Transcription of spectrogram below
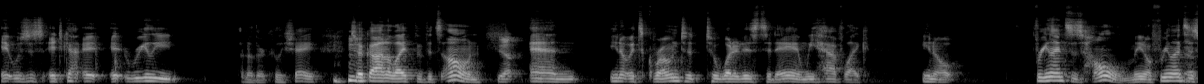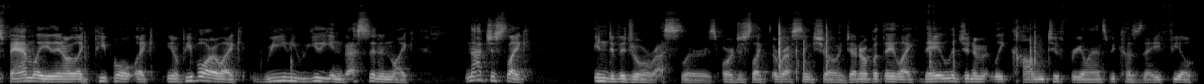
it was just it got it it really another cliche took on a life of its own. Yep. and you know it's grown to, to what it is today. And we have like you know freelance is home you know freelance is family you know like people like you know people are like really really invested in like not just like individual wrestlers or just like the wrestling show in general but they like they legitimately come to freelance because they feel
